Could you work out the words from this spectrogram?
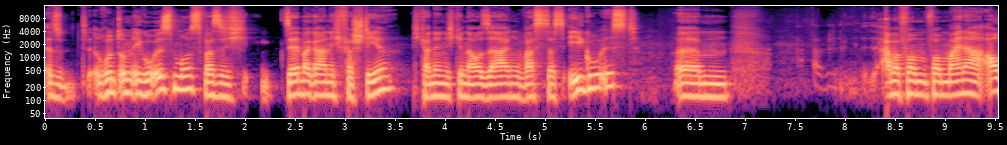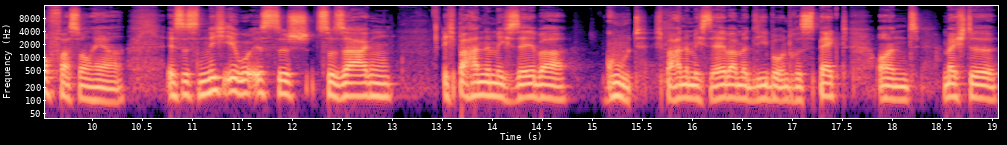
also rund um Egoismus, was ich selber gar nicht verstehe. Ich kann dir nicht genau sagen, was das Ego ist. Ähm, aber vom, von meiner Auffassung her ist es nicht egoistisch zu sagen, ich behandle mich selber gut. Ich behandle mich selber mit Liebe und Respekt und möchte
